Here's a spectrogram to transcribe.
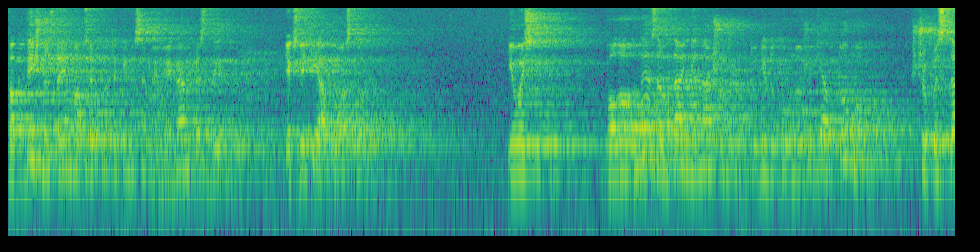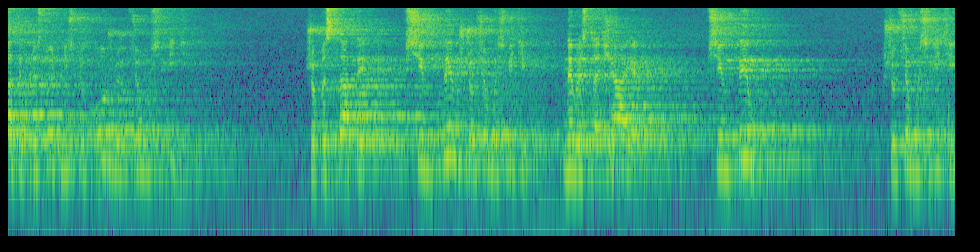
фактично стаємо абсолютно такими самими, як Іоанн Хреститель, як святі апостоли. І ось головне завдання нашого тоді духовного життя в тому, щоб стати присутністю Божою в цьому світі, щоб стати всім тим, що в цьому світі не вистачає, всім тим, що в цьому світі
